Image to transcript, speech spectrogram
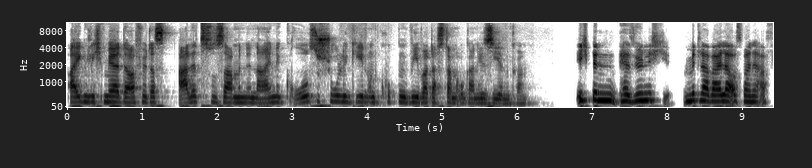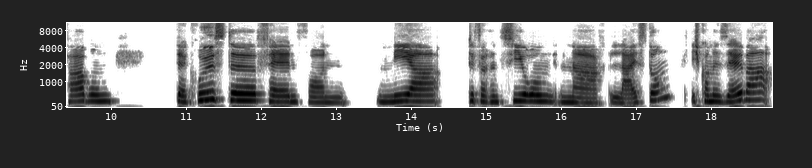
eigentlich mehr dafür, dass alle zusammen in eine große Schule gehen und gucken, wie wir das dann organisieren können? Ich bin persönlich mittlerweile aus meiner Erfahrung der größte Fan von mehr Differenzierung nach Leistung. Ich komme selber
